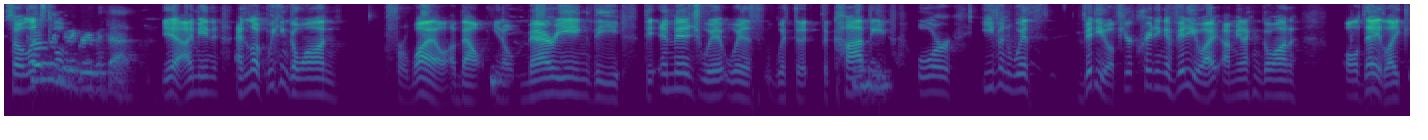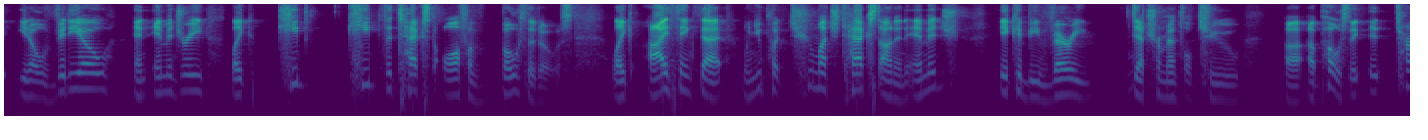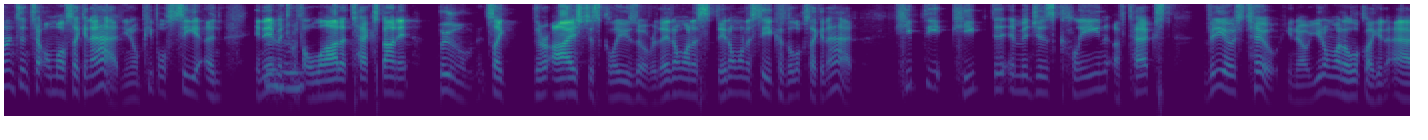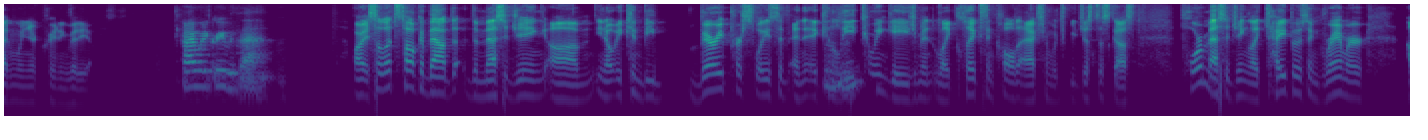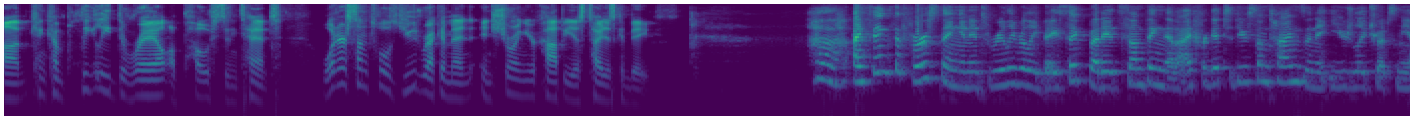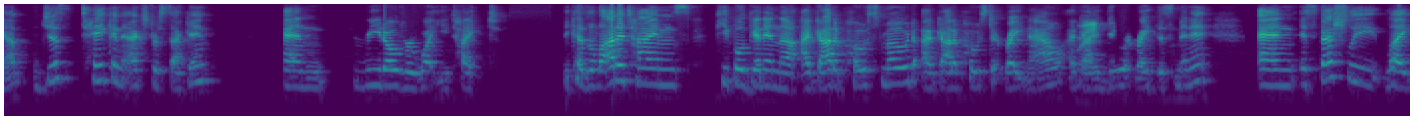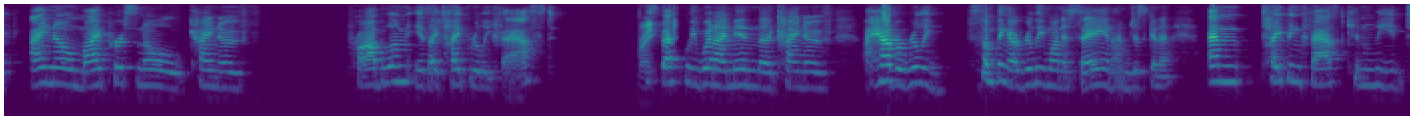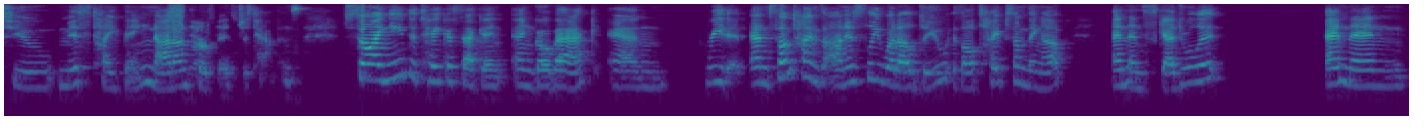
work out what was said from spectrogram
so let's totally talk, agree with that. yeah i mean and look we can go on for a while about you know marrying the the image with with with the the copy mm-hmm. or even with video. If you're creating a video I, I mean i can go on all day. Like you know video and imagery like keep keep the text off of both of those. Like i think that when you put too much text on an image it could be very detrimental to uh, a post. It, it turns into almost like an ad. You know people see an, an image with a lot of text on it boom it's like their eyes just glaze over. They don't want to they don't want to see it because it looks like an ad. Keep the keep the images clean of text. Videos too you know you don't want to look like an ad when you're creating video. I would agree with that. All right, so let's talk about the, messaging. Um, you know, it can be very persuasive and it can lead to engagement like clicks and call to action, which we just discussed. Poor messaging like typos and grammar um, can completely derail a post's intent. What are some tools you'd recommend ensuring your copy is tight as can be? I think the first thing, and it's really, really basic, but it's something that I forget to do sometimes, and it usually trips me up. Just take an extra second and read over what you typed. Because a lot of times people get in the I've got to post mode, I've got to post it right now, I've got to do it right this minute. And especially like I know my personal kind of problem is I type really fast Right. especially when I'm in the kind of I have a really something I really want to say and I'm just gonna and typing fast can lead to mistyping, not on Sure. purpose, just happens. So I need to take a second and go back and read it. And sometimes honestly what I'll do is I'll type something up and then schedule it and then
